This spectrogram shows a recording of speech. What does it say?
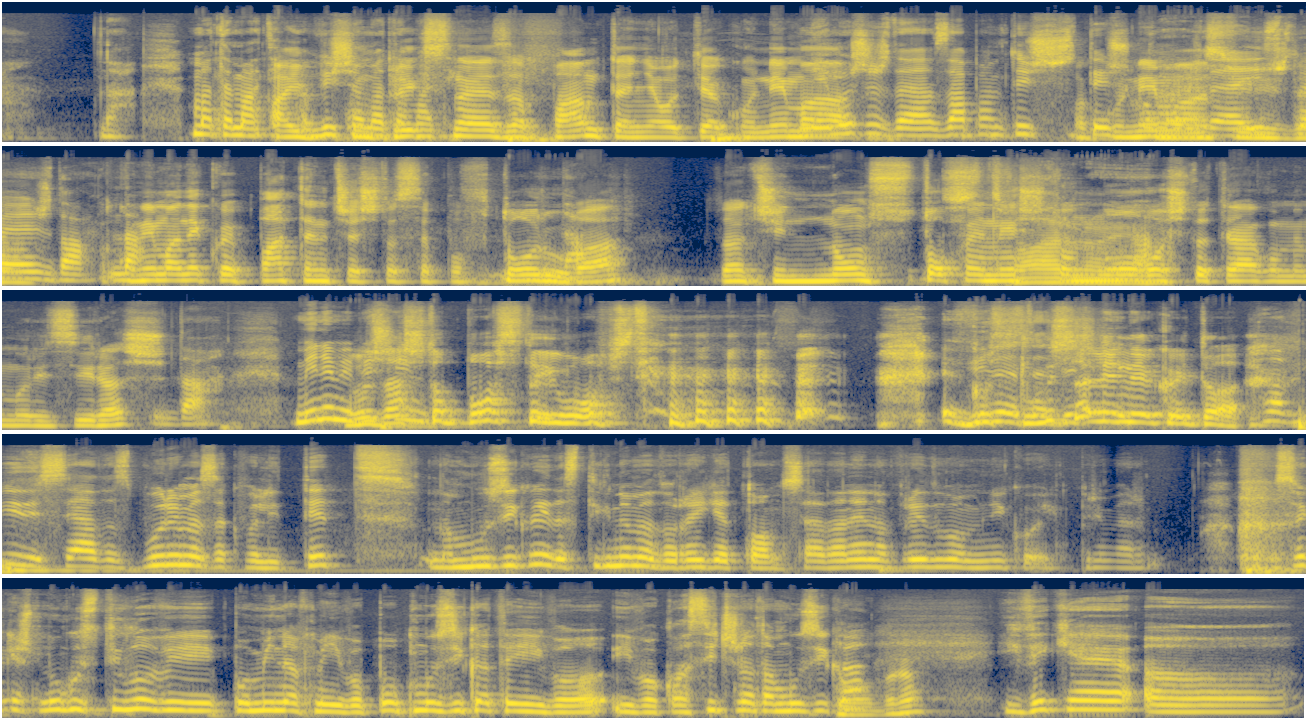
Да. Математика, А и више математика. комплексна е за памтење, оти ако нема Не можеш да ја запамтиш, Ако тешко нема можеш да ја свириш, да. испееш, да. ако да. нема некое патернче што се повторува, значи нон стоп е нешто Стварно е, ново да. што треба да го меморизираш. Да. Мене ми Но беше зашто постои уопште? го видете слуша ли дечки, некој тоа? Па види сега да збориме за квалитет на музика и да стигнеме до регетон, сега да не навредувам никој. Пример, свекаш многу стилови поминавме и во поп музиката и во и во класичната музика. Добро. И веќе а...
